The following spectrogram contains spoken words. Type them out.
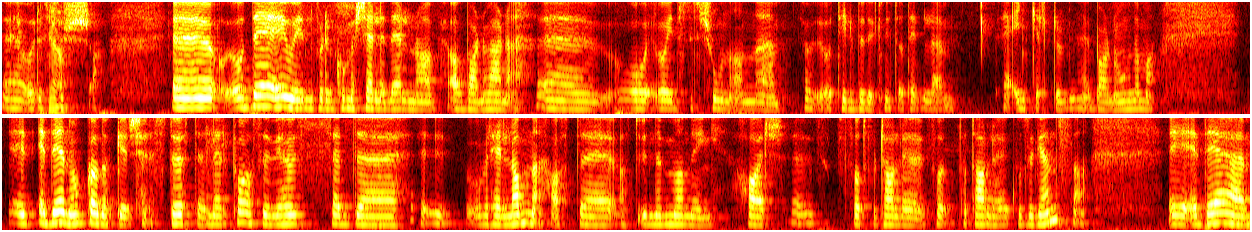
eh, og ressurser. Eh, og det er jo innenfor den kommersielle delen av, av barnevernet eh, og, og institusjonene eh, og, tilbudet knytta til enkelte barn og ungdommer. Er, er det noe dere støter en del på? Altså, vi har jo sett over hele landet at, at underbemanning har fått fatale, fatale konsekvenser. Er, det er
